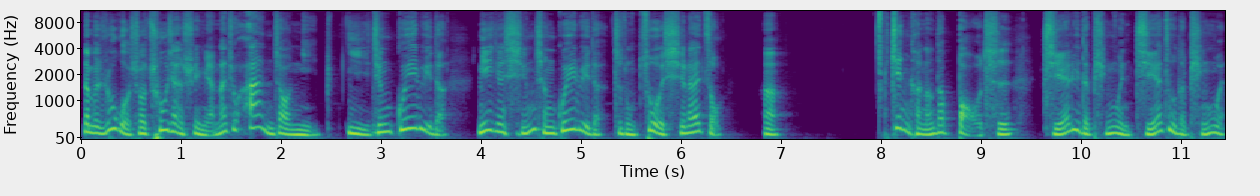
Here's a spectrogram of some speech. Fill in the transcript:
那么如果说出现睡眠，那就按照你已经规律的、你已经形成规律的这种作息来走啊，尽可能的保持节律的平稳、节奏的平稳。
